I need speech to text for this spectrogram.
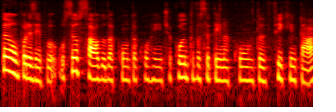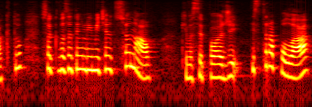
Então, por exemplo, o seu saldo da conta corrente, quanto você tem na conta, fica intacto, só que você tem um limite adicional que você pode extrapolar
